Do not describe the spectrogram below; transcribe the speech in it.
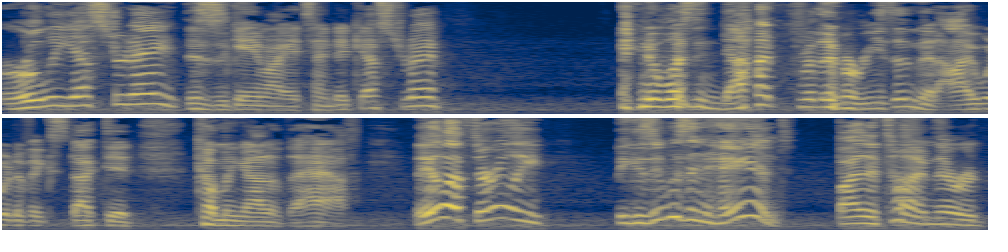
early yesterday. This is a game I attended yesterday. And it was not for the reason that I would have expected coming out of the half. They left early because it was in hand by the time there were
